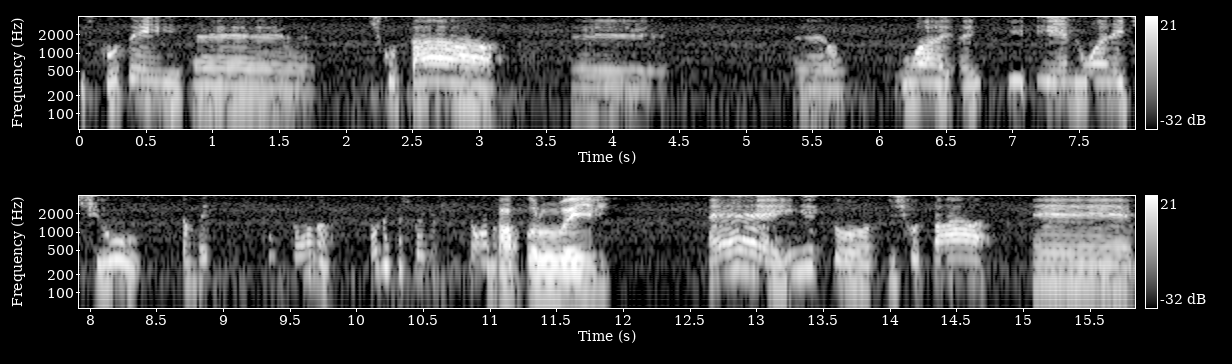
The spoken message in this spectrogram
escutem é, escutar é, é, uma EPM 182, também funciona. Todas essas coisas funcionam. Vaporwave. É, isso, escutar é,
